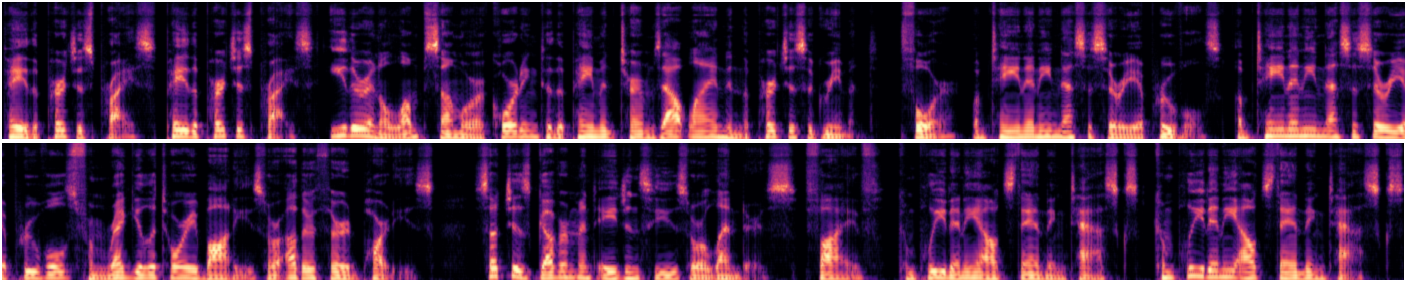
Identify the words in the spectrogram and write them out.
Pay the purchase price. Pay the purchase price, either in a lump sum or according to the payment terms outlined in the purchase agreement. 4. Obtain any necessary approvals. Obtain any necessary approvals from regulatory bodies or other third parties, such as government agencies or lenders. 5. Complete any outstanding tasks. Complete any outstanding tasks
